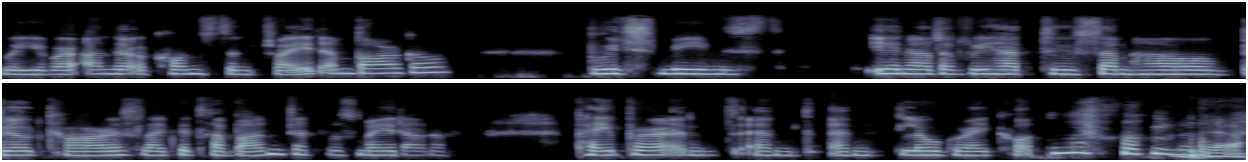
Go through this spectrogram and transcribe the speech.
we were under a constant trade embargo, which means you know that we had to somehow build cars like the Trabant that was made out of paper and and and low grade cotton from the Yeah,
